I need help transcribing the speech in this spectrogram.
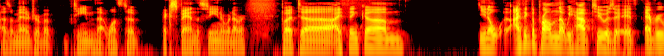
as a manager of a team that wants to expand the scene or whatever. But uh, I think, um, you know, I think the problem that we have too is it's every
